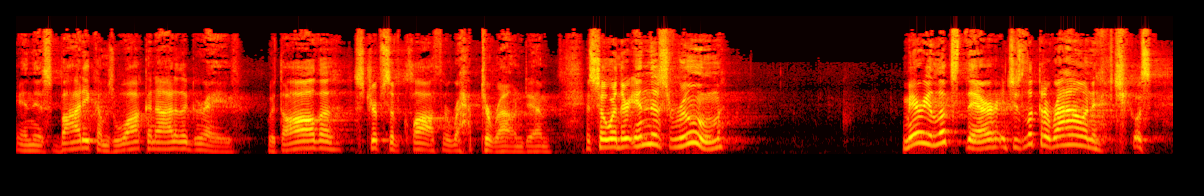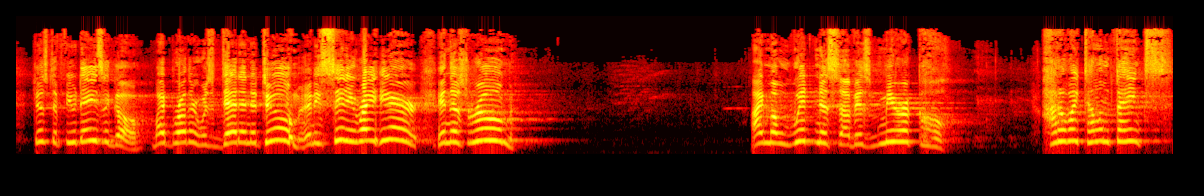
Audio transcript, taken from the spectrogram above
And this body comes walking out of the grave with all the strips of cloth wrapped around him. And so when they're in this room, Mary looks there and she's looking around and she goes, Just a few days ago, my brother was dead in a tomb and he's sitting right here in this room. I'm a witness of his miracle. How do I tell him thanks?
